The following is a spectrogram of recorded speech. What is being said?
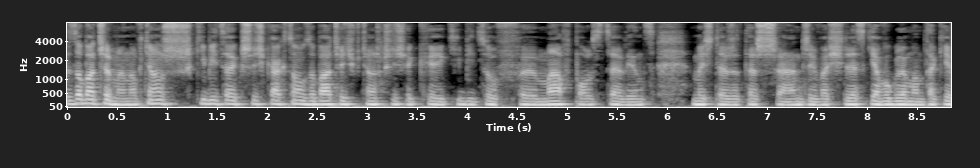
Zobaczymy. No wciąż kibice Krzyśka chcą zobaczyć, wciąż Krzysiek kibiców ma w Polsce, więc myślę, że też Andrzej Wasilewski, ja w ogóle mam takie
